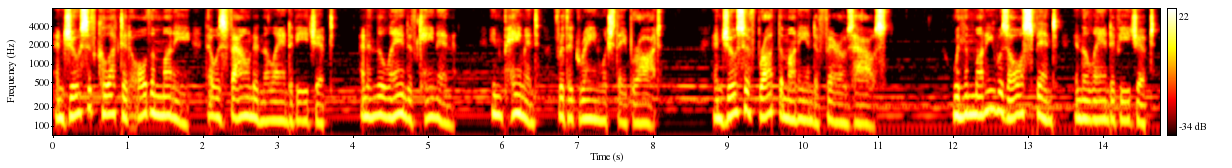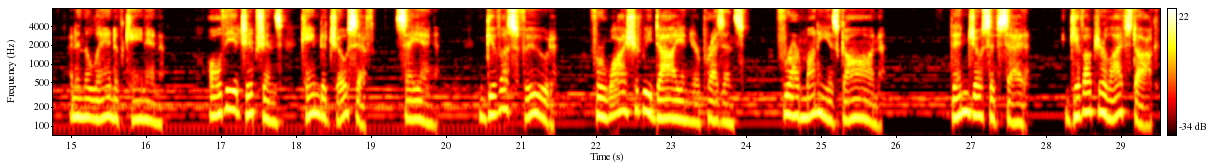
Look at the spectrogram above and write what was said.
And Joseph collected all the money that was found in the land of Egypt and in the land of Canaan in payment for the grain which they brought and Joseph brought the money into Pharaoh's house. When the money was all spent in the land of Egypt and in the land of Canaan, all the Egyptians came to Joseph, saying, Give us food, for why should we die in your presence? For our money is gone. Then Joseph said, Give up your livestock,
